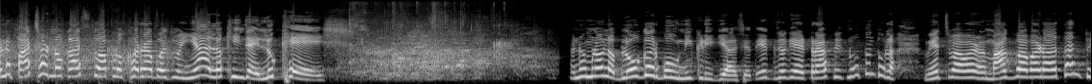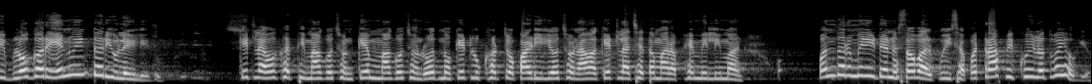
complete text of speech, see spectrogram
અને પાછળનો કાચ તો આપણો ખરાબ જ હોય. ત્યાં લખી જાય, લુખેશ. અને હમણાં ઓલા બ્લોગર બહુ નીકળી ગયા છે. એક જગ્યાએ ટ્રાફિક નહોતું ને તો ઓલા વેચવા વાળા માગવા વાળા હતા ને તો એ બ્લોગરે એનું ઇન્ટરવ્યુ લઈ લીધું. કેટલા વખતથી માગો છો ને કેમ માગો છો ને રોજનો કેટલું ખર્ચો પાડી લ્યો છો ને આવા કેટલા છે તમારા ફેમિલીમાં? પંદર મિનિટ એને સવાલ પૂછ્યા, પણ ટ્રાફિક ખુલ્લો તો વયો ગયો.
